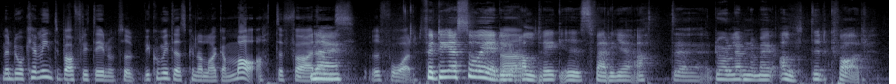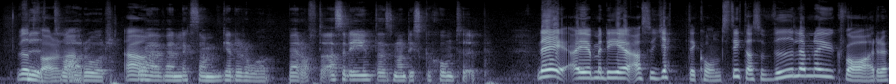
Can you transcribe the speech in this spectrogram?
men då kan vi inte bara flytta in och typ, vi kommer inte ens kunna laga mat förrän Nej. vi får För det så är det ju Ja. aldrig i Sverige att eh, då lämnar man ju alltid kvar vitvaror. Ja. Och även liksom garderober ofta. Alltså det är inte ens någon diskussion typ. Nej, eh, men det är alltså jättekonstigt. Alltså vi lämnar ju kvar eh,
